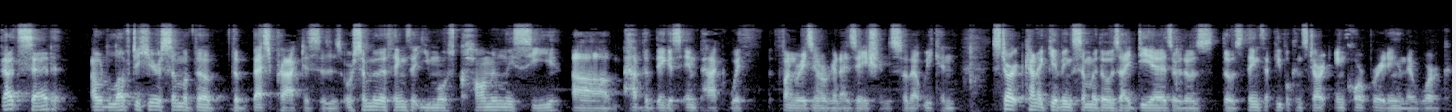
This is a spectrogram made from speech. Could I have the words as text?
That said, I would love to hear some of the the best practices or some of the things that you most commonly see uh, have the biggest impact with fundraising organizations, so that we can start kind of giving some of those ideas or those those things that people can start incorporating in their work.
